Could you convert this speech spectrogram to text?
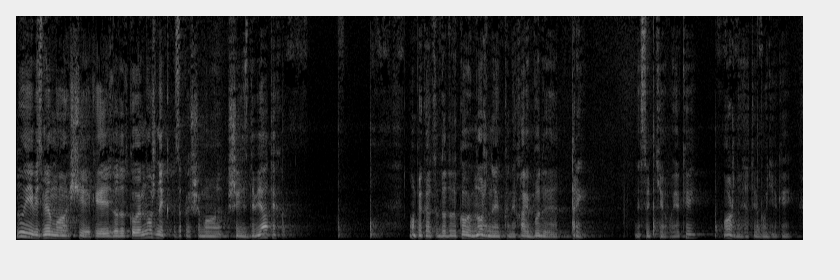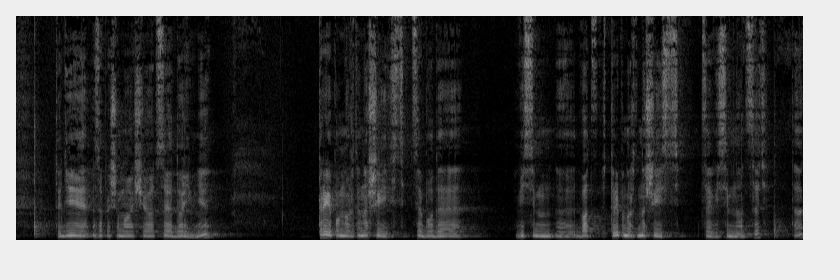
Ну і візьмемо ще якийсь додатковий множник, запишемо 6 дев'ятих. Наприклад, додатковий множник нехай буде 3. Не суттєво який. Можна взяти будь-який. Тоді запишемо, що це дорівнює. 3 помножити на 6 це буде 8, е, 20, 3 помножити на 6 це 18. Так?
